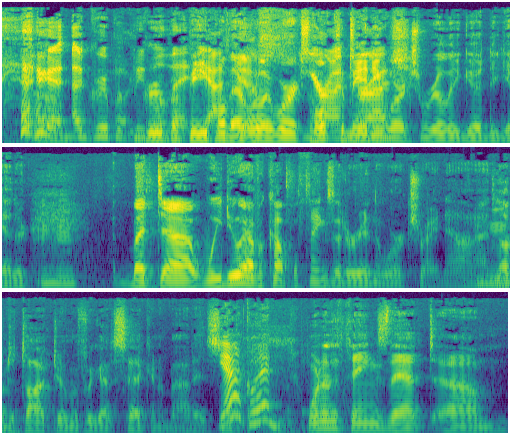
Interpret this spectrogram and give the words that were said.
a group of people group that, of people yeah. that Yes. really works. The whole committee works really good together. But uh, we do have a couple things that are in the works right now, and I'd love to talk to them if we got a second about it. So Yeah, go ahead. One of the things that um,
